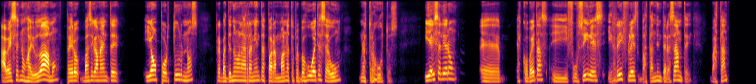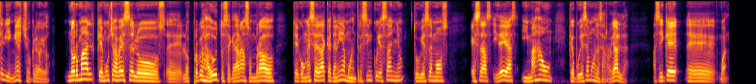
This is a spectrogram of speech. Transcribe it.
A veces nos ayudábamos, pero básicamente íbamos por turnos repartiéndonos las herramientas para armar nuestros propios juguetes según nuestros gustos. Y de ahí salieron eh, escopetas y fusiles y rifles bastante interesantes, bastante bien hechos, creo yo. Normal que muchas veces los, eh, los propios adultos se quedaran asombrados que con esa edad que teníamos, entre 5 y 10 años, tuviésemos esas ideas y más aún que pudiésemos desarrollarlas. Así que, eh, bueno,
